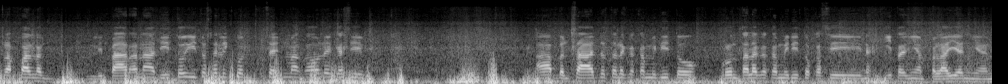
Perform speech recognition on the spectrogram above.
trapal naglipara na dito, ito sa likod side mga kaulay kasi ah, bansada talaga kami dito. Front talaga kami dito kasi nakikita yung palayan yan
